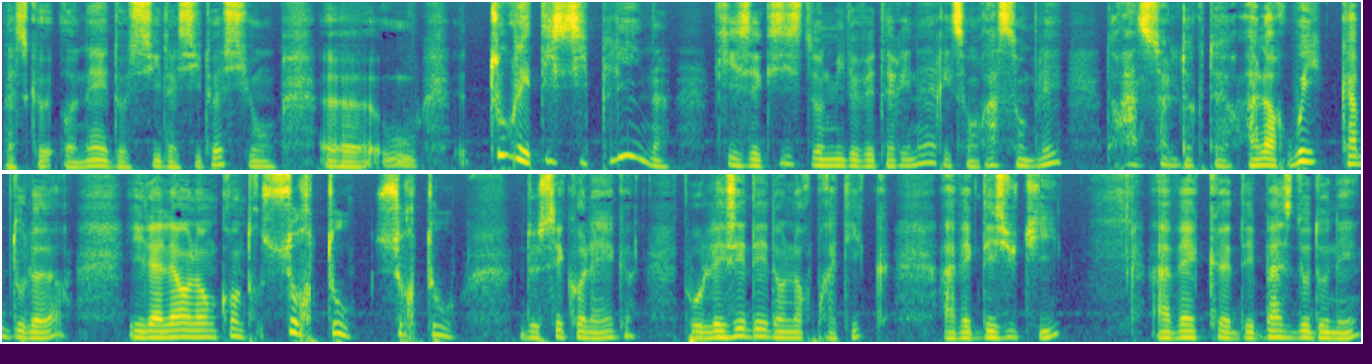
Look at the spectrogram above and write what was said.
parce qu'on aide aussi la situation, euh, où toutes les disciplines qui existent dans le milieu vétérinaire, ils sont rassemblés dans un seul docteur. Alors oui, Cap Douleur, il allait en l'encontre surtout, surtout de ses collègues pour les aider dans leur pratique avec des outils, avec des bases de données,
